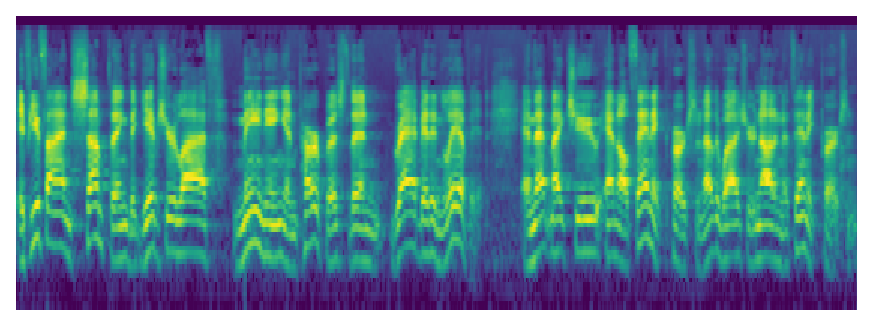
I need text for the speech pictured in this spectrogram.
if you find something that gives your life meaning and purpose, then grab it and live it and that makes you an authentic person. Otherwise, you're not an authentic person.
